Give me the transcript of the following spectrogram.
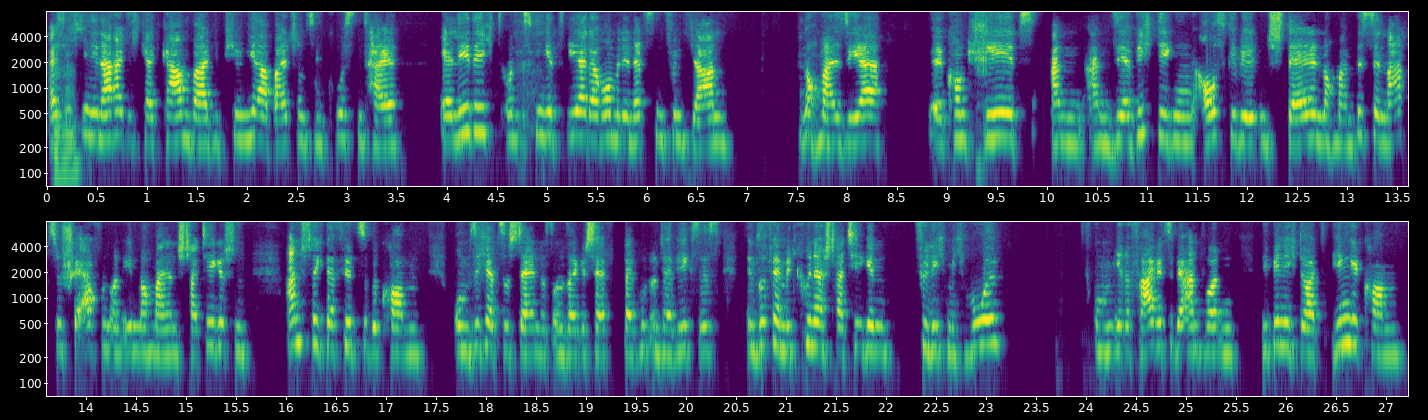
Als mhm. ich in die Nachhaltigkeit kam, war die Pionierarbeit schon zum größten Teil erledigt und es ging jetzt eher darum, in den letzten fünf Jahren nochmal sehr äh, konkret an, an sehr wichtigen, ausgewählten Stellen nochmal ein bisschen nachzuschärfen und eben nochmal einen strategischen Anstrich dafür zu bekommen, um sicherzustellen, dass unser Geschäft da gut unterwegs ist. Insofern mit grüner Strategin fühle ich mich wohl. Um Ihre Frage zu beantworten, wie bin ich dort hingekommen?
